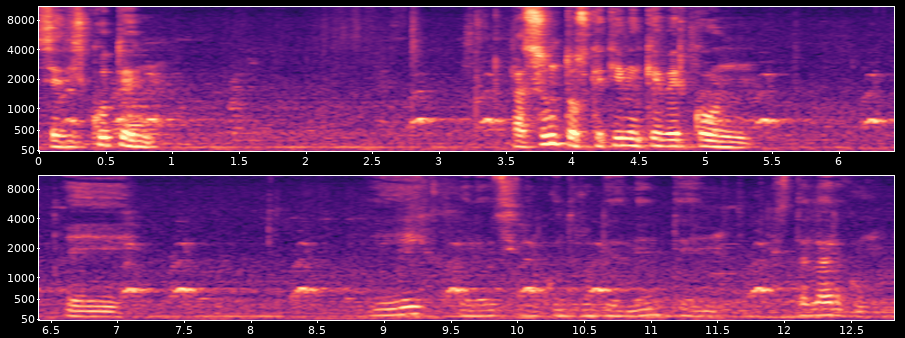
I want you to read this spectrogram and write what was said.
Se discuten asuntos que tienen que ver con eh, Híjole, a ver si lo encuentro rápidamente. Está largo.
